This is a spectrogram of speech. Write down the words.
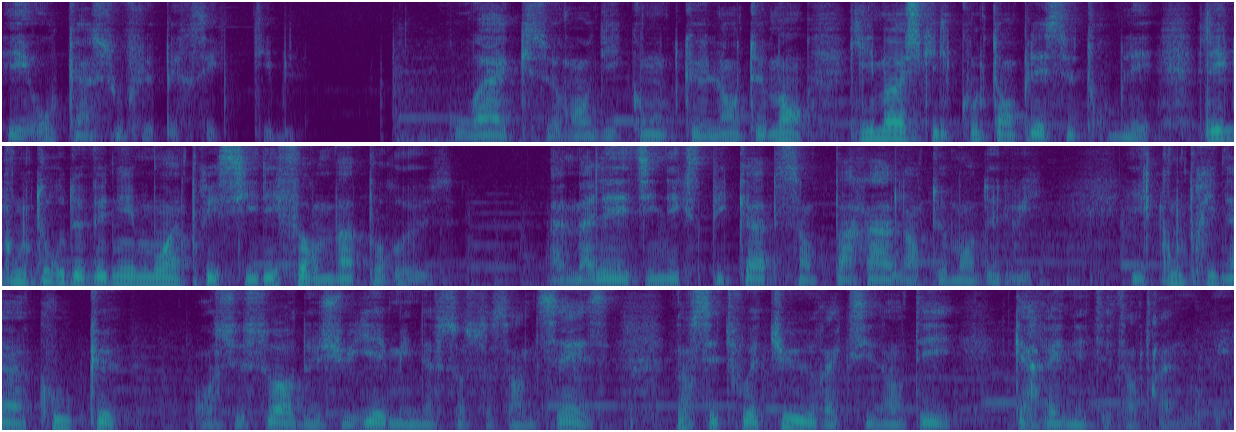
et aucun souffle perceptible. Rouac se rendit compte que lentement, l'image qu'il contemplait se troublait. Les contours devenaient moins précis, les formes vaporeuses. Un malaise inexplicable s'empara lentement de lui. Il comprit d'un coup que, en ce soir de juillet 1976, dans cette voiture accidentée, Karen était en train de mourir.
